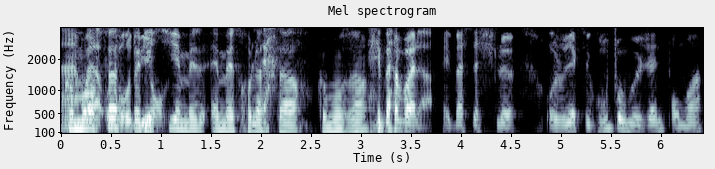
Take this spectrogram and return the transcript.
Euh, Comment ça, Spalletti aime, être la star Comment ça? Eh ben voilà, eh ben sache-le. Aujourd'hui, avec ce groupe homogène, pour moi,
